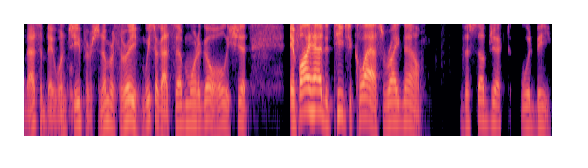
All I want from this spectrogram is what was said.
That's a big one. Cheapers. Number three. We still got seven more to go. Holy shit. If I had to teach a class right now, the subject would be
